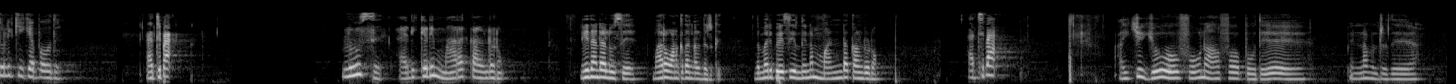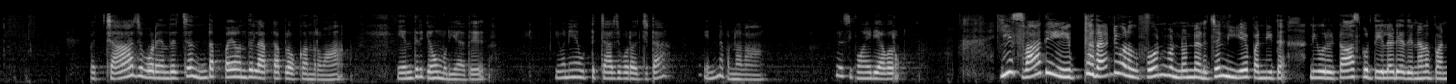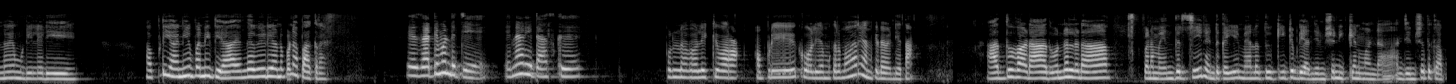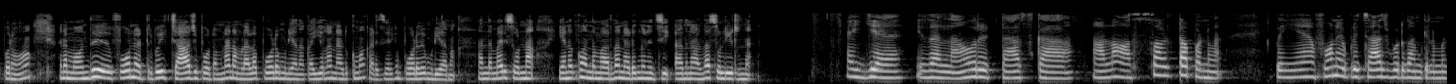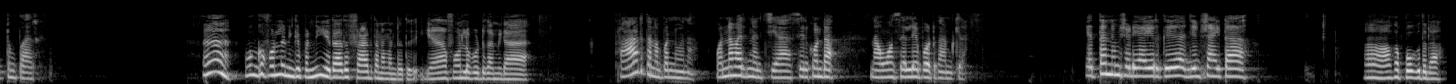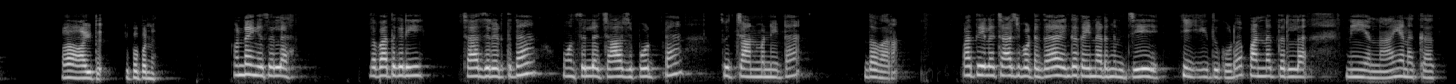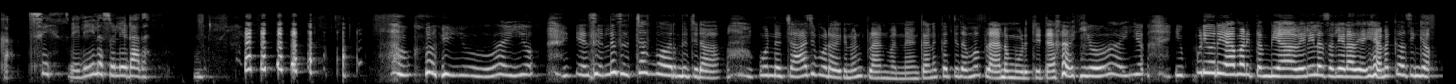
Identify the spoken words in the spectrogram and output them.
சுருக்கிக்க போகுது. அச்சுப்பா லூசு அடிக்கடி மர கலந்துடும் நீ தாண்டா லூசு மரம் உனக்கு தான் கலந்துருக்கு. இந்த மாதிரி பேசியிருந்தீங்கன்னா மண்டை கலந்துடும் அச்சுப்பா ஐயோ ஃபோன் ஆஃப் ஆக போகுது. என்ன பண்ணுறது இப்போ சார்ஜ் போட எழுந்திரிச்சா இந்த பையன் வந்து லேப்டாப்பில் உட்காந்துருவான். எந்திரிக்கவும் முடியாது. இவனையே விட்டு சார்ஜ் போட வச்சுட்டா என்ன பண்ணலாம்? பேசிப்போம் ஐடியா வரும். ஏ சுவாதி இப்போ தாண்டி உனக்கு ஃபோன் பண்ணணும்னு நினச்சா நீயே பண்ணிட்டேன் நீ ஒரு டாஸ்க் கொடுத்து இல்லாடி அது என்னால் பண்ணவே முடியலடி. அப்படியா நீ பண்ணிட்டியா? எந்த வீடியோ அனுப்ப நான் பார்க்குறேன் ஏ சட்டமன்றக்கு என்ன நீ டாஸ்க்கு புள்ள வலிக்கு வரான். அப்படியே கோழி அமுக்கிற மாதிரி அமுக்கிட வேண்டியதான் அதுவாடா அது ஒன்றும் இல்லைடா. இப்போ நம்ம எந்திரிச்சு ரெண்டு கையை மேலே தூக்கிட்டு இப்படி அஞ்சு நிமிஷம் நிற்கணுமாண்டா அஞ்சு நிமிஷத்துக்கு அப்புறம் நம்ம வந்து ஃபோன் எடுத்துட்டு போய் சார்ஜ் போட்டோம்னா நம்மளால போட முடியாது. கையெல்லாம் நடுக்குமா கடைசி வரைக்கும் போடவே முடியாது. அந்த மாதிரி சொன்னா. எனக்கும் அந்த மாதிரி தான் நடுங்குனுச்சு. அதனால தான் சொல்லிட்டு இருந்தேன். ஐயா இதெல்லாம் ஒரு டாஸ்கா நான் அசால்ட்டாக பண்ணுவேன். இப்போ என் ஃபோனை எப்படி சார்ஜ் போட்டு காமிக்கணும் மட்டும் பாரு. உங்கள் ஃபோனில் நீங்கள் பண்ணி ஏதாவது ஃப்ராட் பண்ண பண்ணுறது என் ஃபோனில் போட்டு காமிடா ஃப்ராட் தானே பண்ணுவேண்ணா ஒன்ன மாதிரி நினச்சியா? சரி கொண்டா. நான் உன் செல்லே போட்டு காமிக்கிறேன். எத்தனை நிமிஷம் அடி ஆயிருக்கு? அஞ்சு நிமிஷம் ஆயிட்டா? ஆ ஆக போகுதுடா. ஆ ஆயிட்டு. இப்போ பண்ணு. கொண்டா இங்கே செல்ல இதை பார்த்துக்கடி சார்ஜர் எடுத்துட்டேன். உன் செல்லை சார்ஜ் போட்டேன் சுவிட்ச் ஆன் பண்ணிட்டேன். இதோ வரேன். பாத்தியில சார்ஜ் போட்டதா? எங்க கை நடந்துச்சு? இது கூட பண்ண தெரியல. நீ என்ன எனக்கு அக்கா. வெளியில சொல்லிடாத ஐயோ ஐயோ என் செல்லு சுவிட்ச் ஆஃப் இருந்துச்சுடா. உன்னை சார்ஜ் போட வைக்கணும்னு பிளான் பண்ணேன். கணக்கத்திடமா பிளானை முடிச்சிட்டேன் ஐயோ ஐயோ. இப்படி ஒரு ஏமாடி தம்பியா? வெளியில் சொல்லிடாதே. எனக்கு அசிங்கம்.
